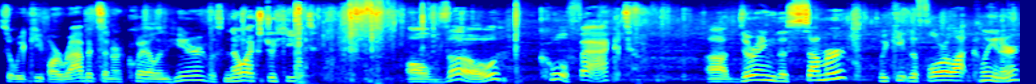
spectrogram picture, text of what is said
So we keep our rabbits and our quail in here with no extra heat. Although, cool fact, uh, during the summer we keep the floor a lot cleaner,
